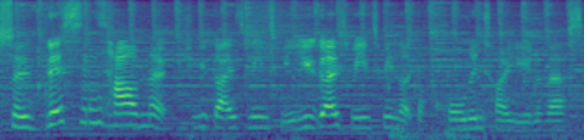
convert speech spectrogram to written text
So this is how much you guys mean to me. You guys mean to me like the whole entire universe.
